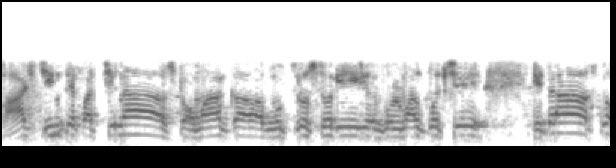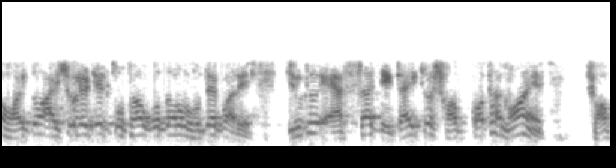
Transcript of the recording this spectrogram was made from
হার্ট চিনতে পারছি না স্টমাক মূত্রস্তরী গোলমাল করছে। এটা হয়তো আইসোলেটেড কোথাও কোথাও হতে পারে কিন্তু অ্যাজ সাচ এটাই তো সব কথা নয়। সব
